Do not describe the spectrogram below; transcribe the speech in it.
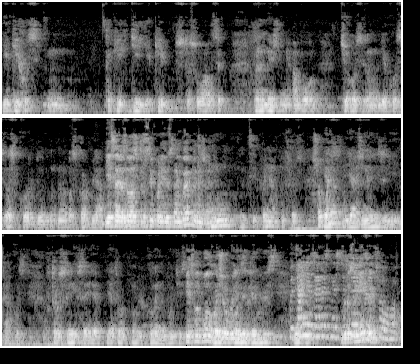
якихось м, таких дій, які стосувалися приниження або чогось м, якогось оскорблю, оскорбля. Якщо вас труси полізуть, не буде приниження? Ну, це понятно, що ж. Що я, понятно? я ж не лізу їй так ось в труси і все. Я, я то коли-небудь ось- Під коли, що коли лізете? дивлюсь. Питання зараз не розумієте? стосується цього.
